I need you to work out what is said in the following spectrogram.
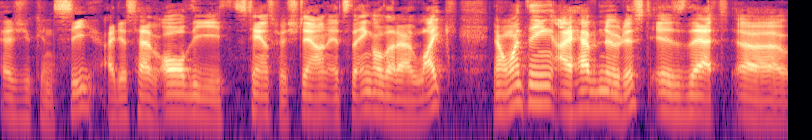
as you can see. I just have all the stands pushed down. It's the angle that I like. Now, one thing I have noticed is that uh,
